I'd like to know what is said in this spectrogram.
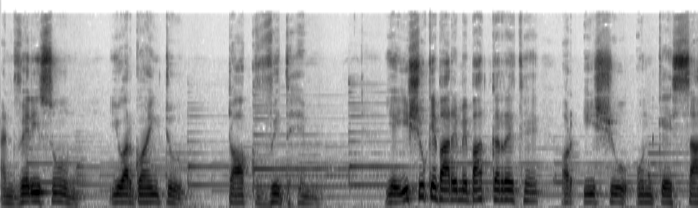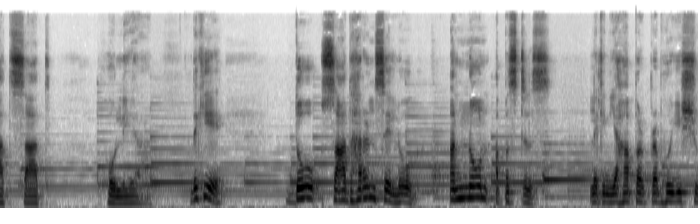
and very soon you are going to talk with him ये यीशु के बारे में बात कर रहे थे और यीशु उनके साथ साथ हो लिया। देखिए दो साधारण से लोग अननोन अपस्टल्स लेकिन यहाँ पर प्रभु यीशु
